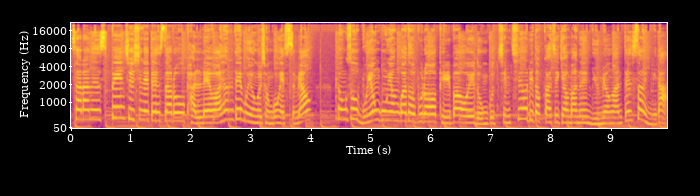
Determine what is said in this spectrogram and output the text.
사라는 스페인 출신의 댄서로 발레와 현대무용을 전공했으며 평소 무용 공연과 더불어 빌바오의 농구팀 치어리더까지 겸하는 유명한 댄서입니다.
